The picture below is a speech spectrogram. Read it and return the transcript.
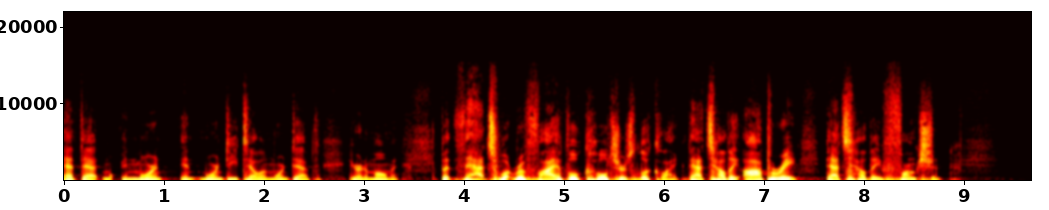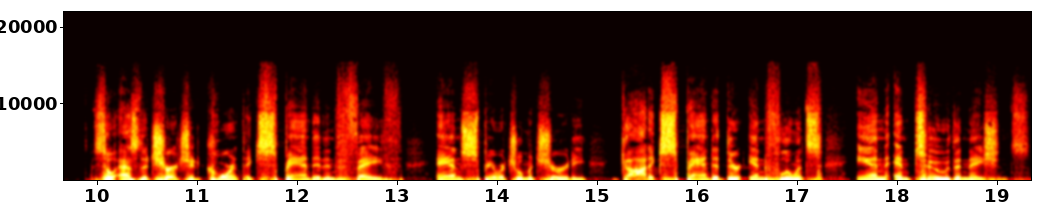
at that in more in, more in detail and more in depth here in a moment. But that's what revival cultures look like. That's how they operate, that's how they function. So as the church in Corinth expanded in faith and spiritual maturity, God expanded their influence in and to the nations.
